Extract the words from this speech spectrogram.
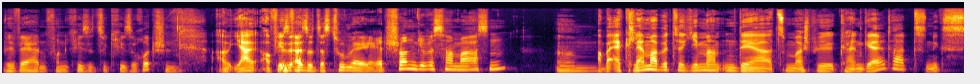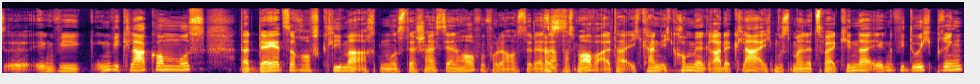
wir werden von Krise zu Krise rutschen. aber ja auf jeden Also, Fall. also das tun wir jetzt schon gewissermaßen. Ähm, Aber erklär mal bitte jemandem, der zum Beispiel kein Geld hat, nix äh, irgendwie irgendwie klarkommen muss, da der jetzt auch aufs Klima achten muss. Der scheißt dir einen Haufen vor der Haustür. Der Das- sagt, pass mal auf, Alter, ich kann, ich komme mir gerade klar. Ich muss meine zwei Kinder irgendwie durchbringen.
